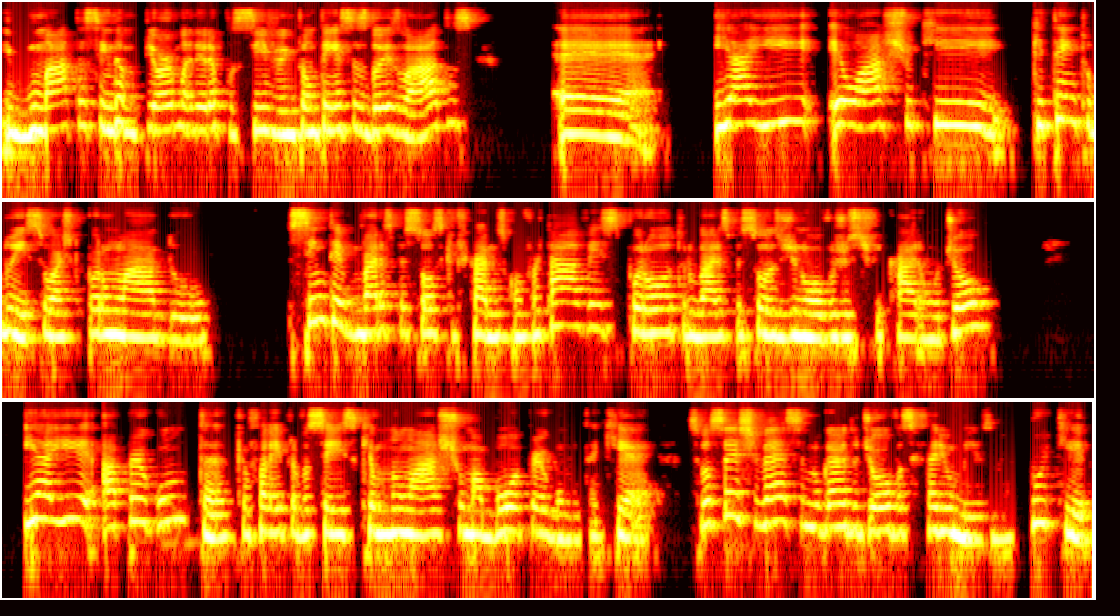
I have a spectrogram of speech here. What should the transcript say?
E mata, assim, da pior maneira possível. Então tem esses dois lados. É, e aí eu acho que, que tem tudo isso. Eu acho que, por um lado, sim, teve várias pessoas que ficaram desconfortáveis, por outro, várias pessoas, de novo, justificaram o Joe. E aí, a pergunta que eu falei pra vocês, que eu não acho uma boa pergunta, que é: se você estivesse no lugar do Joe, você faria o mesmo. Por quê?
